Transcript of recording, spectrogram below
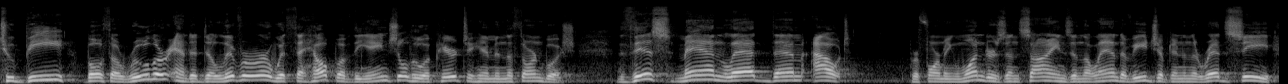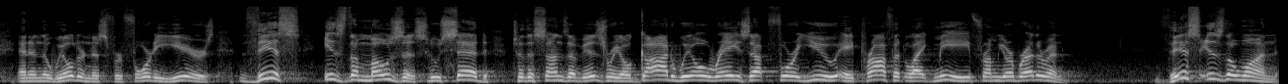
to be both a ruler and a deliverer with the help of the angel who appeared to him in the thorn bush. This man led them out, performing wonders and signs in the land of Egypt and in the Red Sea and in the wilderness for 40 years. This is the Moses who said to the sons of Israel, God will raise up for you a prophet like me from your brethren. This is the one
